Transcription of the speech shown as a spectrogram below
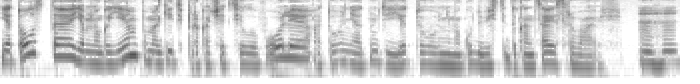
я толстая, я много ем, помогите прокачать силу воли, а то ни одну диету не могу довести до конца и срываюсь. Угу.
